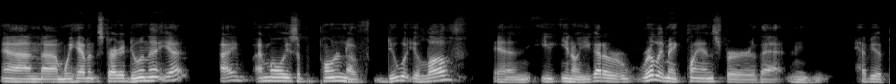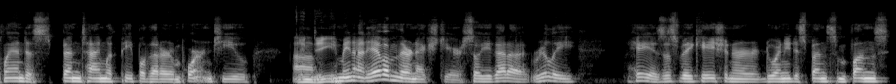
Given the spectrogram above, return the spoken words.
and um, we haven't started doing that yet, I, I'm always a proponent of do what you love, and you you know you got to really make plans for that, and have you a plan to spend time with people that are important to you. Um, Indeed. You may not have them there next year, so you got to really, hey, is this vacation or do I need to spend some funds?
